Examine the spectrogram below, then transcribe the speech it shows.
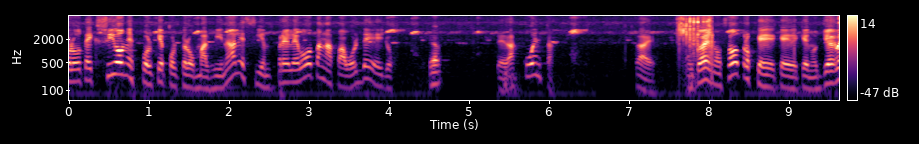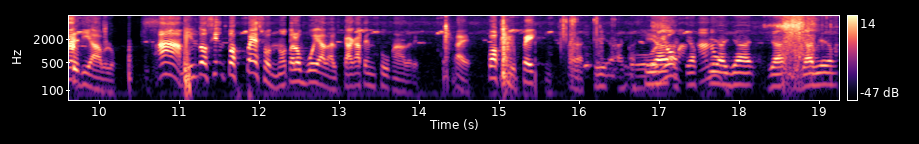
protecciones. ¿Por qué? Porque los marginales siempre le votan a favor de ellos. ¿Te das cuenta? ¿Sabes? Entonces nosotros que, que- que nos lleva el diablo. Ah, 1200 pesos, no te los voy a dar, cágate en tu madre. ¿Sabes? Fuck you, pay me. Aquí, aquí, mano. ya, ya, ya vieron,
